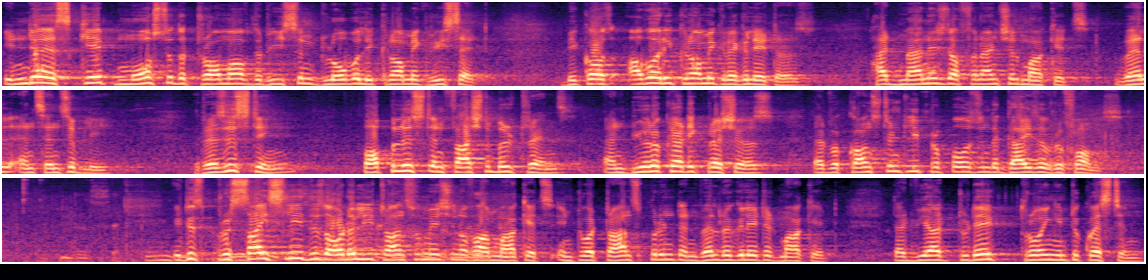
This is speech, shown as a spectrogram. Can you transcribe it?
India escaped most of the trauma of the recent global economic reset because our economic regulators had managed our financial markets well and sensibly, resisting populist and fashionable trends and bureaucratic pressures that were constantly proposed in the guise of reforms. It is precisely this orderly transformation of our markets into a transparent and well regulated market that we are today throwing into question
